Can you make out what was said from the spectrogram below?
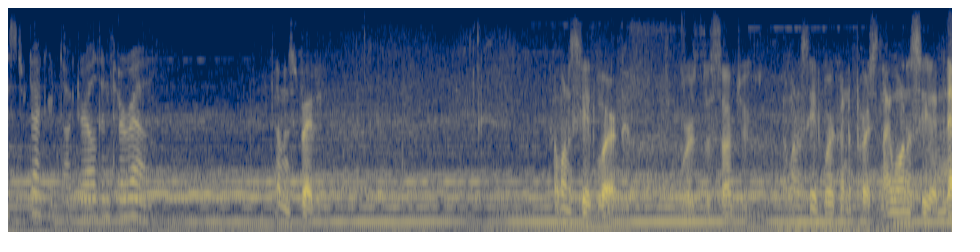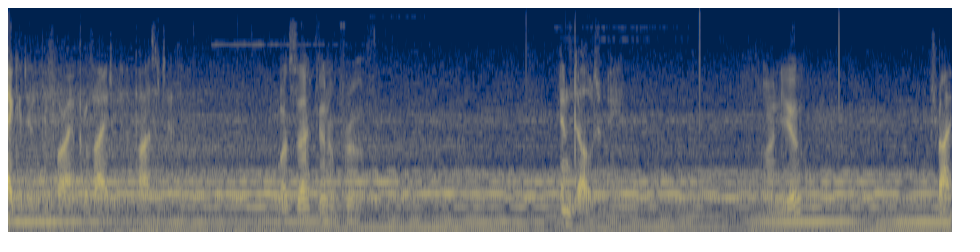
Mr. Deckard, Dr. Eldon Tyrell. Demonstrate it. I want to see it work. Where's the subject? I want to see it work on a person. I want to see a negative before I provide him the positive. What's that gonna prove? Indulge me. On you? Try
